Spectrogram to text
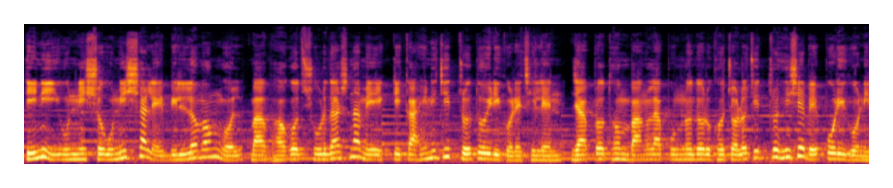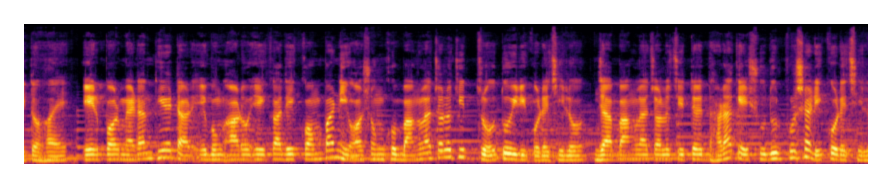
তিনি উনিশশো উনিশ সালে বিল্লমঙ্গল বা ভগৎ সুরদাস নামে একটি কাহিনীচিত্র তৈরি করেছিলেন, যা প্রথম বাংলা পূর্ণদৈর্ঘ্য চলচ্চিত্র হিসেবে পরিগণিত হয়। এরপর ম্যাডান থিয়েটার এবং আরও একাধিক কোম্পানি অসংখ্য বাংলা চলচ্চিত্র তৈরি করেছিল যা বাংলা চলচ্চিত্রের ধারাকে সুদূর প্রসারী করেছিল।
